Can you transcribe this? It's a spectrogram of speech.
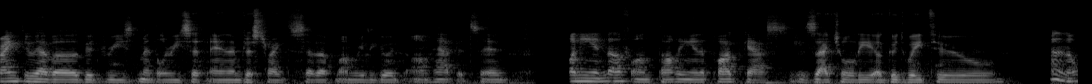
trying to have a good re- mental reset, and I'm just trying to set up um really good um habits and funny enough, on talking in a podcast is actually a good way to, I don't know,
